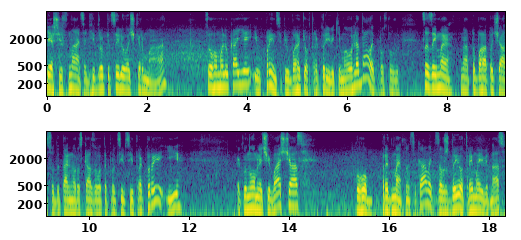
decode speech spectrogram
К16 гідропідсилювач керма. Цього малюка є, і в принципі у багатьох тракторів, які ми оглядали, просто Це займе надто багато часу детально розказувати про ці всі трактори і економлячи ваш час, кого предметно цікавить, завжди отримає від нас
